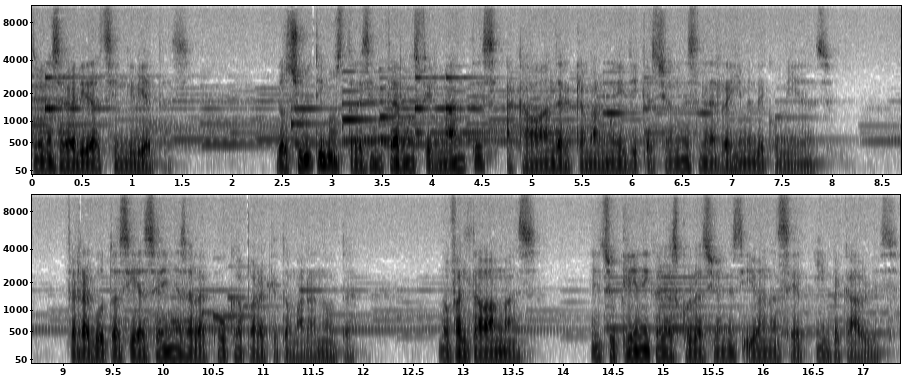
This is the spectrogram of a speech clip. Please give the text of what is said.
de una severidad sin grietas. Los últimos tres enfermos firmantes acababan de reclamar modificaciones en el régimen de comidas. Ferraguto hacía señas a la cuca para que tomara nota. No faltaba más. En su clínica las colaciones iban a ser impecables.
